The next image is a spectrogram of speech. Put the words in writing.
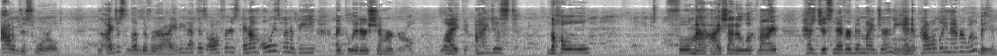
out of this world. And I just love the variety that this offers. And I'm always going to be a glitter shimmer girl. Like, I just, the whole full matte eyeshadow look vibe has just never been my journey. And it probably never will be.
